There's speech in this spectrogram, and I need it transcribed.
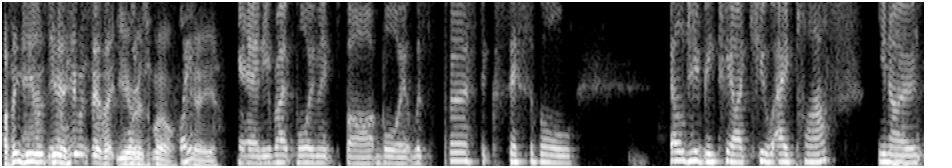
I think he was, yeah, he was there that year Boy as well. Boy. Yeah, yeah. Yeah, and he wrote Boy Meets Bar, Boy. It was first accessible LGBTIQA plus you know,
